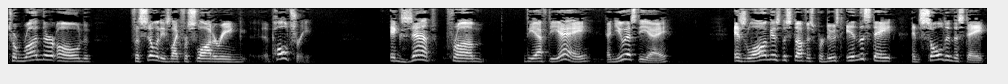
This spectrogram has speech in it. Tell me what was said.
to run their own facilities like for slaughtering poultry, exempt from the FDA and USDA as long as the stuff is produced in the state and sold in the state,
